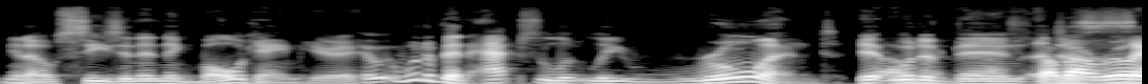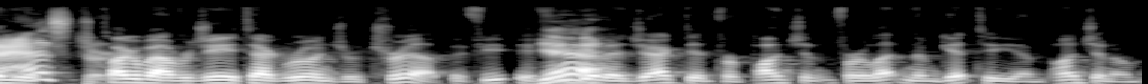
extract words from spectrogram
you know, season-ending bowl game here. It would have been absolutely ruined. It oh would have been talk a disaster. talk about Virginia Tech ruins your trip. If you if yeah. you get ejected for punching for letting them get to you and punching them,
